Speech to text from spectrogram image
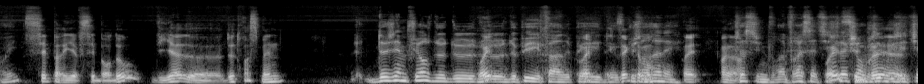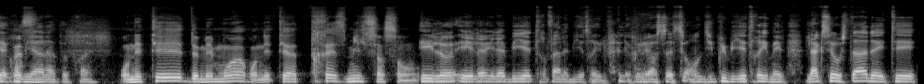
Oui. c'est Paris FC Bordeaux d'il y a euh, deux, trois semaines. Deuxième influence de, de, de- Oui. depuis, enfin, depuis de- plusieurs années Ouais, voilà. Ça, c'est une vraie, satisfaction. une vous, vraie- vous étiez à combien, là, à peu près? On était, de mémoire, on était à 13 500. et, le, et, la, et la billetterie, enfin, la billetterie, on ne dit plus billetterie, mais l'accès au stade a été,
